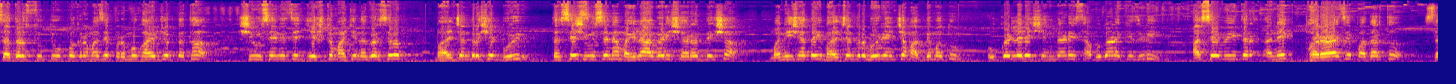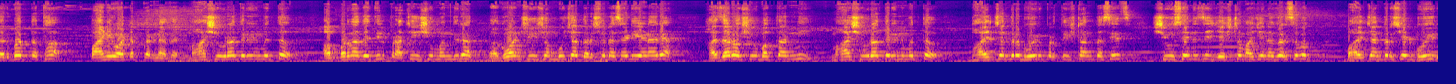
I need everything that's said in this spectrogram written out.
सदर स्तुती उपक्रमाचे प्रमुख आयोजक तथा शिवसेनेचे ज्येष्ठ माजी नगरसेवक भालचंद्र शेठ भोईर तसेच शिवसेना महिला आघाडी शहराध्यक्षा मनीषाताई भालचंद्र भोईर यांच्या माध्यमातून उकडलेले शेंगदाणे साबुदाणा खिचडी असे व इतर अनेक फराळाचे पदार्थ सरबत तथा पाणी वाटप करण्यात आले. महाशिवरात्रीनिमित्त अंबरनाथ येथील प्राचीन शिवमंदिरात भगवान शिवशंभूच्या दर्शनासाठी येणाऱ्या हजारो शिवभक्तांनी महाशिवरात्रीनिमित्त भालचंद्र भोईर प्रतिष्ठान तसेच शिवसेनेचे ज्येष्ठ माजी नगरसेवक भालचंद्र शेठ भोईर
